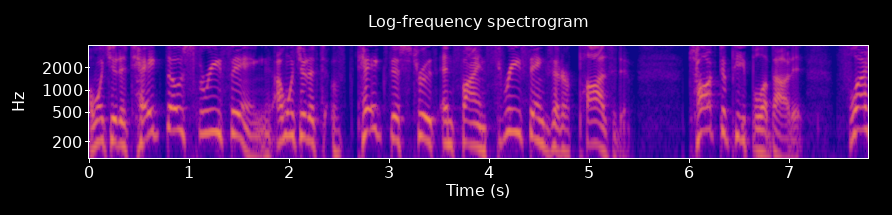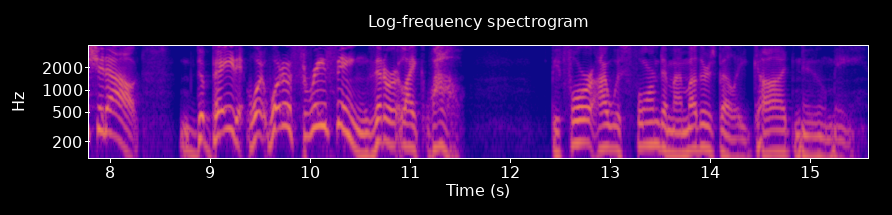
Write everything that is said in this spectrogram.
I want you to take those three things. I want you to t- take this truth and find three things that are positive. Talk to people about it. Flesh it out debate it. What, what are three things that are like, wow, before I was formed in my mother's belly, God knew me.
